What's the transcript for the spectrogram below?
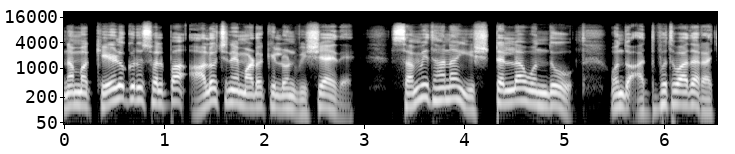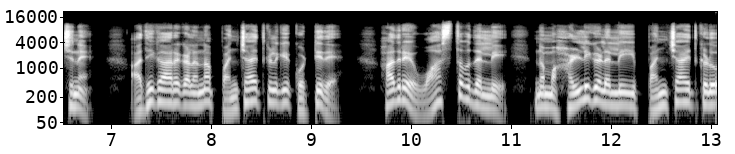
ನಮ್ಮ ಕೇಳುಗರು ಸ್ವಲ್ಪ ಆಲೋಚನೆ ಮಾಡೋಕಿಲ್ಲೊಂದು ವಿಷಯ ಇದೆ. ಸಂವಿಧಾನ ಇಷ್ಟೆಲ್ಲ ಒಂದು ಒಂದು ಅದ್ಭುತವಾದ ರಚನೆ. ಅಧಿಕಾರಗಳನ್ನ ಪಂಚಾಯತ್ಗಳಿಗೆ ಕೊಟ್ಟಿದೆ. ಆದರೆ ವಾಸ್ತವದಲ್ಲಿ ನಮ್ಮ ಹಳ್ಳಿಗಳಲ್ಲಿ ಈ ಪಂಚಾಯತ್ಗಳು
